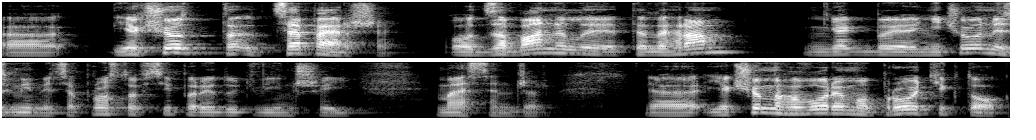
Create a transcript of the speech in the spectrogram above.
Е, якщо це перше, от забанили Telegram, якби нічого не зміниться, просто всі перейдуть в інший месенджер. Е, якщо ми говоримо про TikTok,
